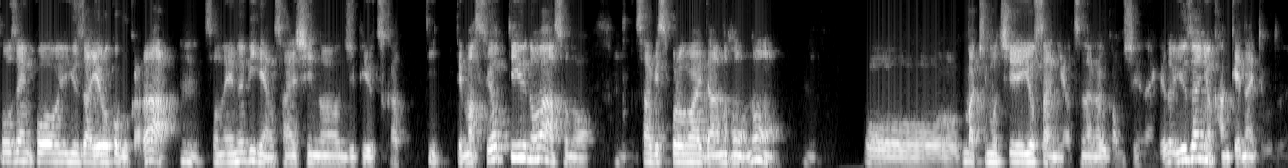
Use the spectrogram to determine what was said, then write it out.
当然こうユーザー喜ぶから、うん、その NVIDIA の最新の GPU 使っていってますよっていうのは、そのサービスプロバイダーの方の、おまあ、気持ち良さにはつながるかもしれないけど、ユーザーには関係ないってことだ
